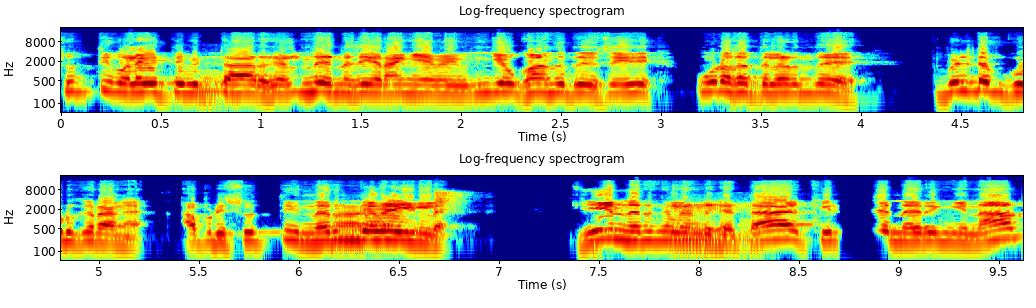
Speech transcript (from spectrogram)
சுத்தி வளைத்து விட்டார்கள்னு என்ன செய்யறாங்க இங்க உட்கார்ந்துட்டு செய்தி ஊடகத்துல இருந்து பில்டப் கொடுக்கறாங்க. அப்படி சுத்தி நெருங்கவே இல்லை. ஏன் நெருங்கலன்னு. கேட்டா கிட்ட நெருங்கினால்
